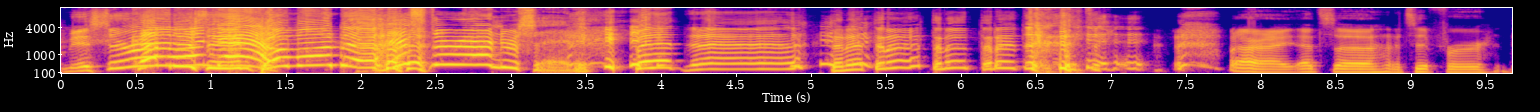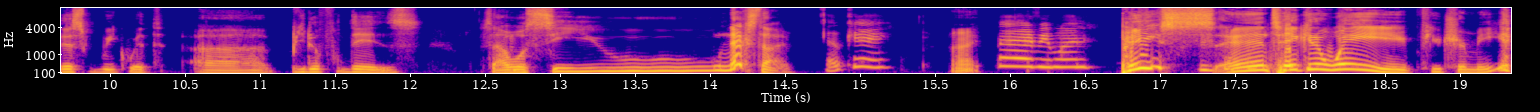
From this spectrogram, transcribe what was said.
Mr. Come Anderson, on come on down. Mr. Anderson. All right, that's uh that's it for this week with uh beautiful Diz. So I will see you next time. okay. All right. Bye, everyone. Peace and take it away, future me.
